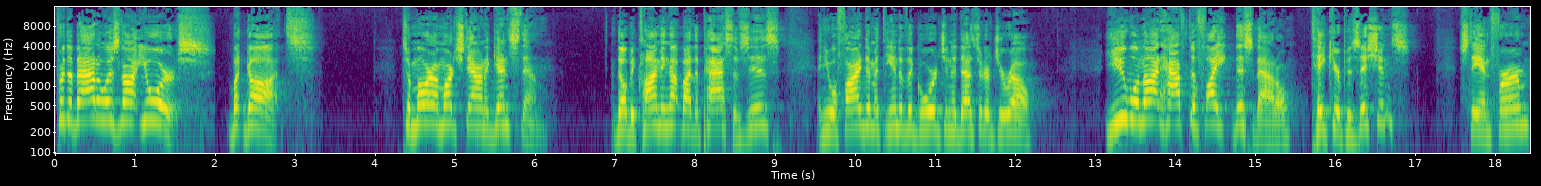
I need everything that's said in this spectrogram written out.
For the battle is not yours, but God's. Tomorrow march down against them. They'll be climbing up by the pass of Ziz, and you will find them at the end of the gorge in the desert of Jeruel. You will not have to fight this battle. Take your positions, stand firm,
